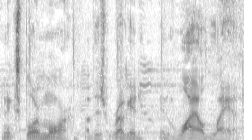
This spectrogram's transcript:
and explore more of this rugged and wild land.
